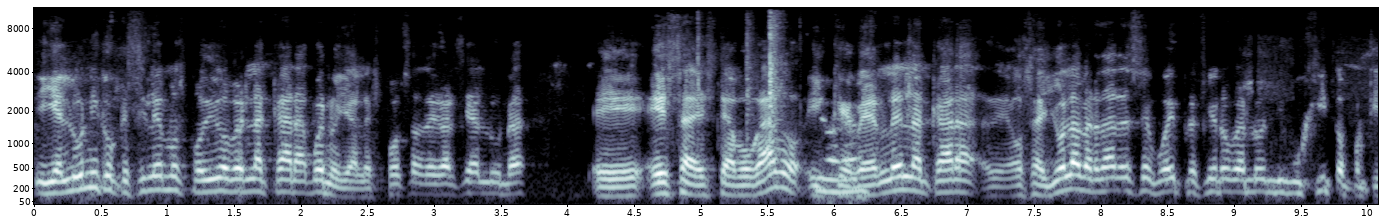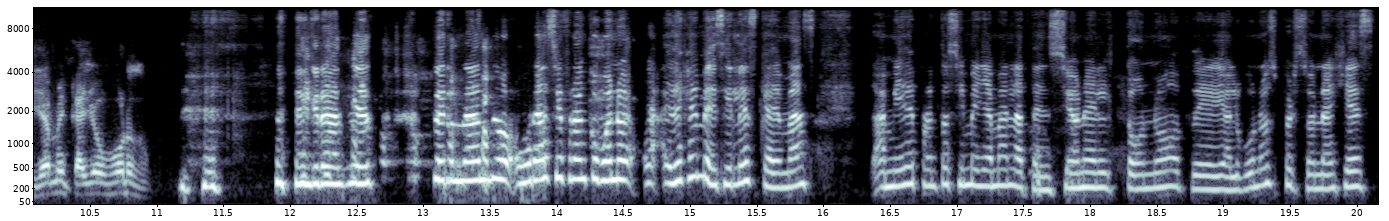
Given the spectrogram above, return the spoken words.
y el único que sí le hemos podido ver la cara, bueno, y a la esposa de García Luna, eh, es a este abogado y que verle la cara, eh, o sea, yo la verdad ese güey prefiero verlo en dibujito porque ya me cayó gordo. Gracias, Fernando. Horacio Franco, bueno, déjenme decirles que además a mí de pronto sí me llama la atención el tono de algunos personajes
